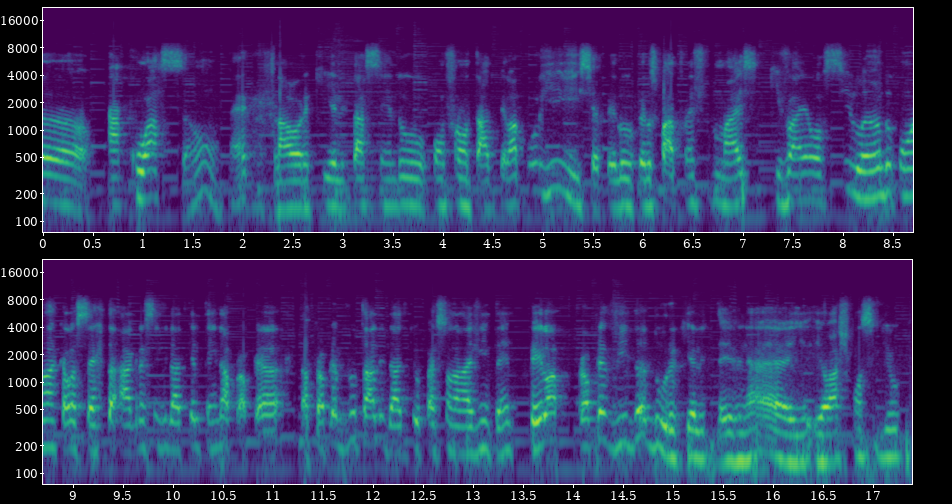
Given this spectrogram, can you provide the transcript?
acuação, né, na hora que ele está sendo confrontado pela polícia, pelo, pelos patrões e tudo mais, que vai oscilando com aquela certa agressividade que ele tem da própria, da própria brutalidade que o personagem tem pela própria vida dura que ele teve, né? E eu acho que conseguiu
